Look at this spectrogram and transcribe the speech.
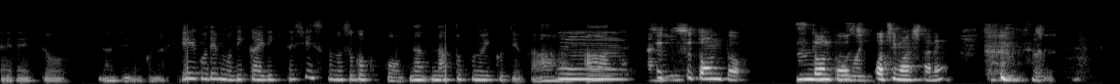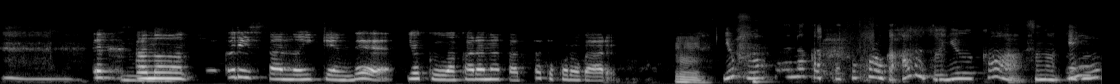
えっ、となんていうのかな。英語でも理解できたしそのすごくこうな納得のいくというかああんー確かにスストンと、うんストンと落ち落ちましたね。です え、うんあの、クリスさんの意見でよくわからなかったところがある。うん。よくわからなかったところがあるというか、その英語が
